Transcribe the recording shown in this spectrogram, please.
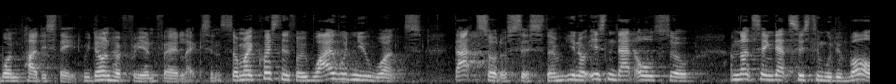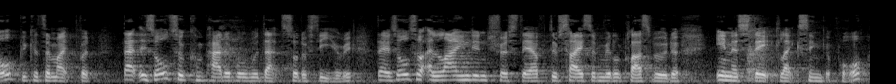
one-party state. We don't have free and fair elections. So my question is, why wouldn't you want that sort of system? You know, isn't that also? I'm not saying that system would evolve because there might, but that is also compatible with that sort of theory. There's also aligned interest there of decisive middle class voter in a state like Singapore.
